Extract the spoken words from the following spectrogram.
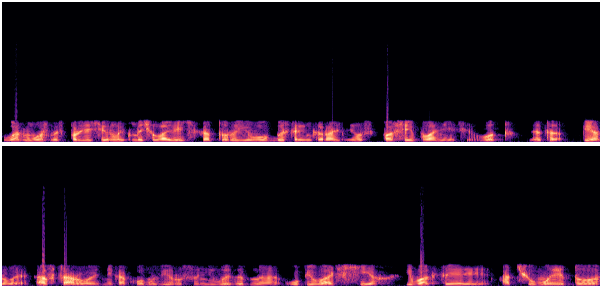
возможность паразитировать на человеке, который его быстренько разнес по всей планете. Вот это первое. А второе, никакому вирусу не выгодно убивать всех и бактерии, от чумы до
